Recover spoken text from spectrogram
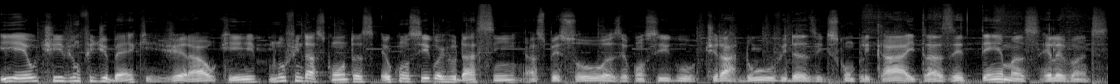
e eu tive um feedback geral que, no fim das contas, eu consigo ajudar sim as pessoas, eu consigo tirar dúvidas e descomplicar e trazer temas relevantes.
